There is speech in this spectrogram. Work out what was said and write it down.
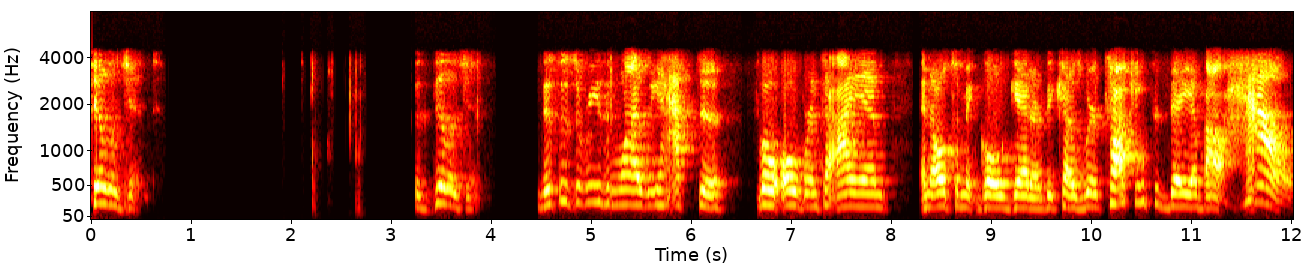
diligent. The diligent. This is the reason why we have to flow over into I am an ultimate goal getter because we're talking today about how.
